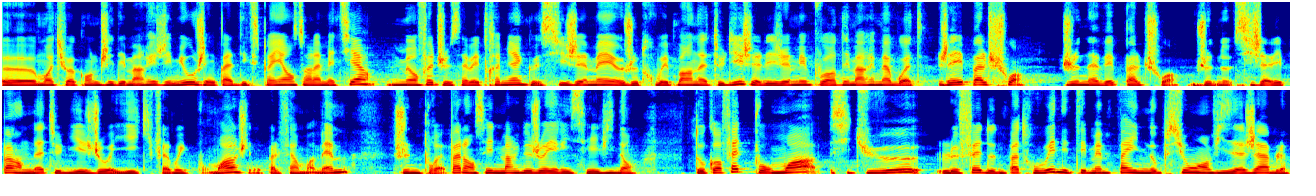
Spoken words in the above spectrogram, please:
Euh, moi, tu vois, quand j'ai démarré Gémio, j'avais pas d'expérience dans la matière, mais en fait, je savais très bien que si jamais je trouvais pas un atelier, j'allais jamais pouvoir démarrer ma boîte. J'avais pas le choix je n'avais pas le choix. Je ne, si j'avais pas un atelier joaillier qui fabrique pour moi, je n'allais pas le faire moi-même, je ne pourrais pas lancer une marque de joaillerie, c'est évident. Donc en fait, pour moi, si tu veux, le fait de ne pas trouver n'était même pas une option envisageable.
